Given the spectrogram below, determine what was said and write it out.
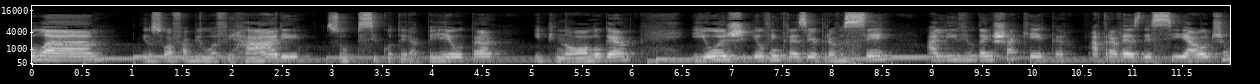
Olá, eu sou a Fabiola Ferrari, sou psicoterapeuta, hipnóloga e hoje eu vim trazer para você alívio da enxaqueca através desse áudio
